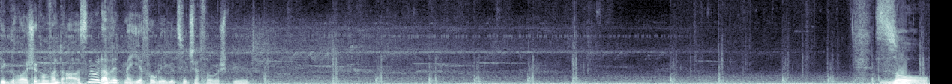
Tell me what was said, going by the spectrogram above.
Die Geräusche kommen von draußen oder wird mir hier Vogelgezwitscher vorgespielt? So.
